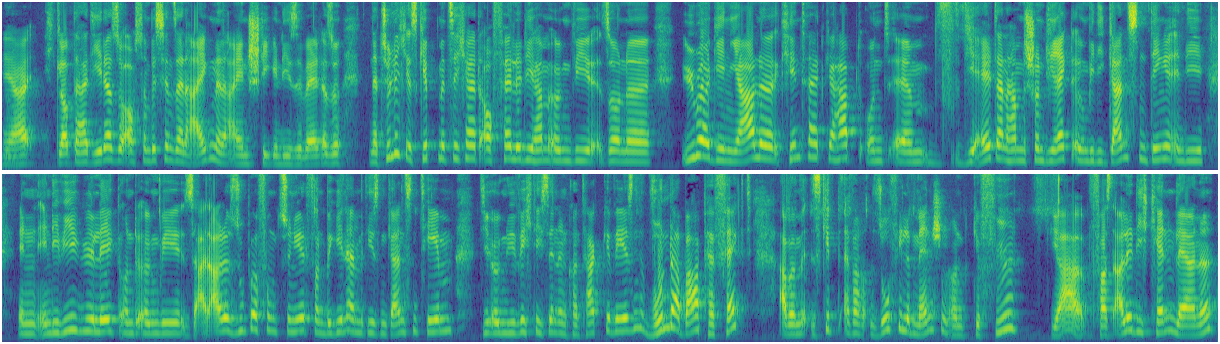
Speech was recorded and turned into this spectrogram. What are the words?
Ja, ich glaube, da hat jeder so auch so ein bisschen seinen eigenen Einstieg in diese Welt. Also natürlich, es gibt mit Sicherheit auch Fälle, die haben irgendwie so eine übergeniale Kindheit gehabt und ähm, die Eltern haben schon direkt irgendwie die ganzen Dinge in die, in, in die Wiege gelegt und irgendwie es hat alles super funktioniert von Beginn an mit diesen ganzen Themen, die irgendwie wichtig sind, in Kontakt gewesen. Wunderbar, perfekt. Aber es gibt einfach so viele Menschen und gefühlt, ja, fast alle, die ich kennenlerne,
